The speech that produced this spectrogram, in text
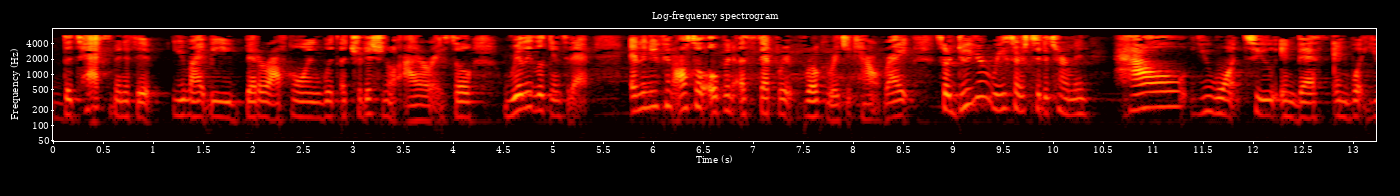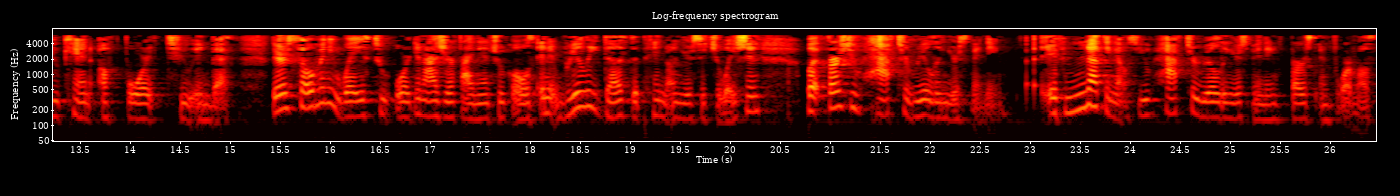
the tax benefit, you might be better off going with a traditional IRA. So really look into that. And then you can also open a separate brokerage account, right? So do your research to determine how you want to invest and what you can afford to invest. There are so many ways to organize your financial goals and it really does depend on your situation. But first you have to reel in your spending. If nothing else, you have to reel in your spending first and foremost.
